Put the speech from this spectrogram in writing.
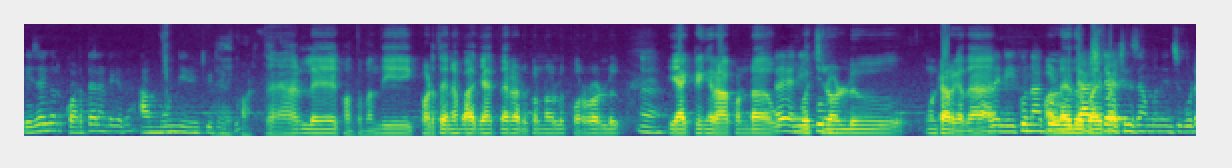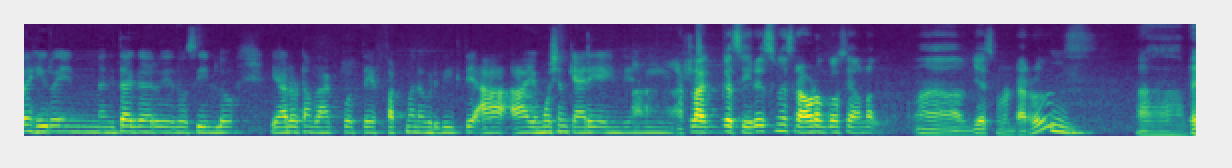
తేజ గారు కొడతారంట కదా ఆ మూడ్ని రిపీట్ అది కొడతారులే కొంతమంది కొడితేనే బాగా చేస్తారు అనుకున్న వాళ్ళు కుర్రోళ్ళు యాక్టింగ్ రాకుండా వచ్చిన వాళ్ళు ఉంటారు కదా. నీకు నాకు సంబంధించి కూడా హీరోయిన్ అనిత గారు ఏదో scene లో ఏడవటం రాకపోతే ఫట్ మన ఒకటి వీక్తే ఆ ఆ ఎమోషన్ క్యారీ అయింది అని. అట్లాగా సీరియస్నెస్ రావడం కోసం ఏమన్నా అంతే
